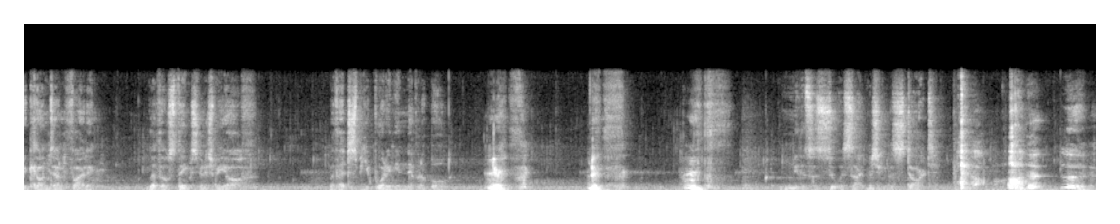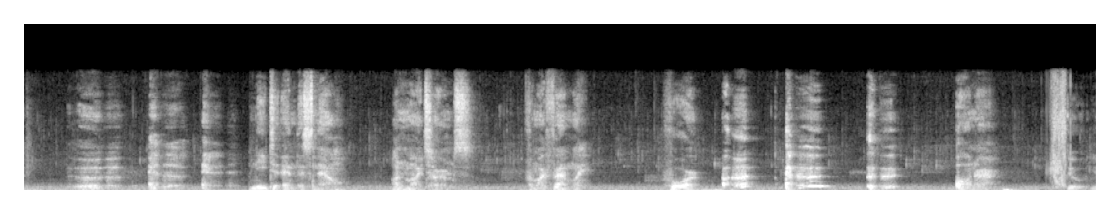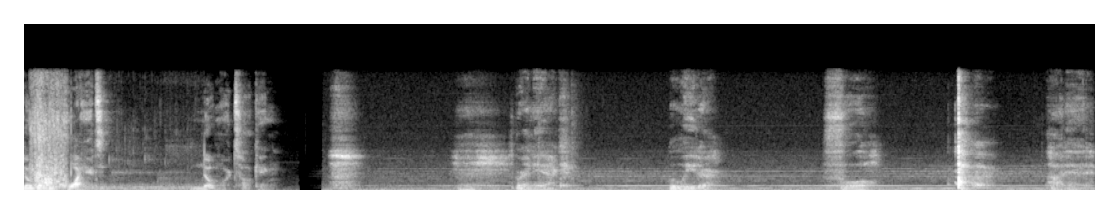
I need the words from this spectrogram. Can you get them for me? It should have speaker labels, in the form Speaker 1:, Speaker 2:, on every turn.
Speaker 1: could have gone down fighting. Let those things finish me off. But that'd just be avoiding the inevitable. This was suicide mission from the start. Need to end this now. On my terms. For my family. For honor. Dude, you don't gotta be quiet. No more talking. Brainiac. Leader. Fool. Hothead.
